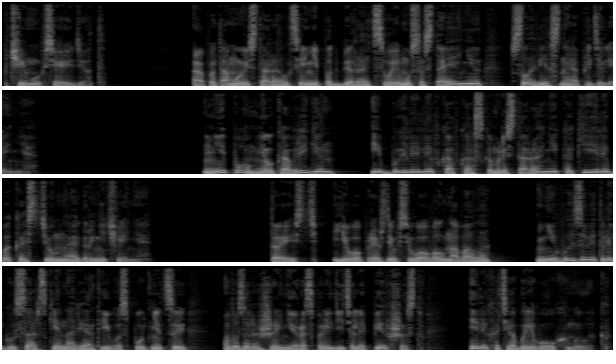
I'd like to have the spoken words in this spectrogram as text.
к чему все идет. А потому и старался не подбирать своему состоянию словесное определение. Не помнил Ковригин, и были ли в кавказском ресторане какие-либо костюмные ограничения. То есть его прежде всего волновало, не вызовет ли гусарский наряд его спутницы возражение распорядителя пиршеств или хотя бы его ухмылок.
